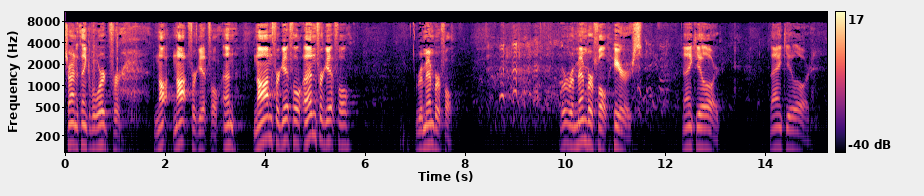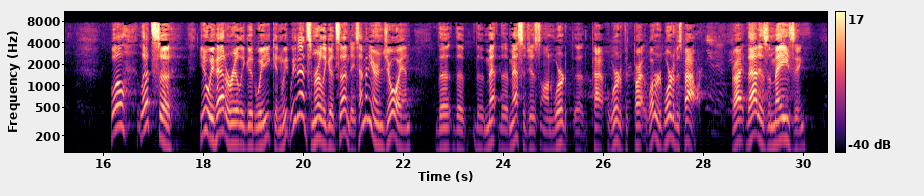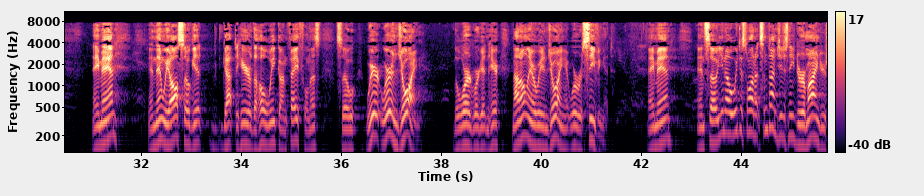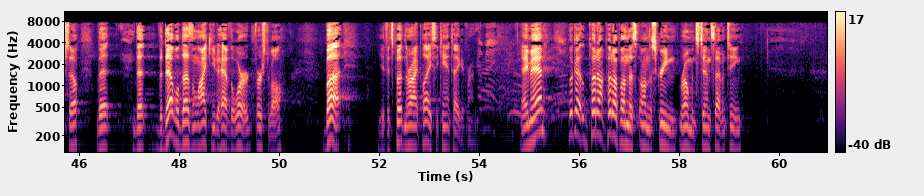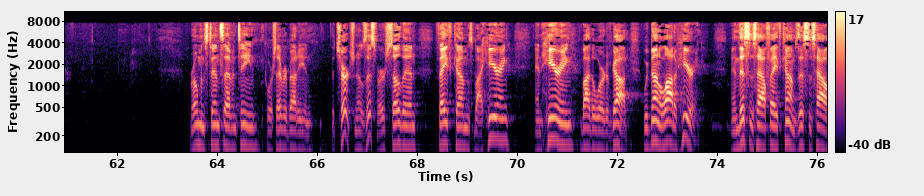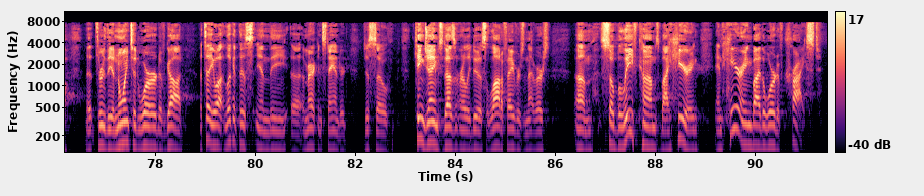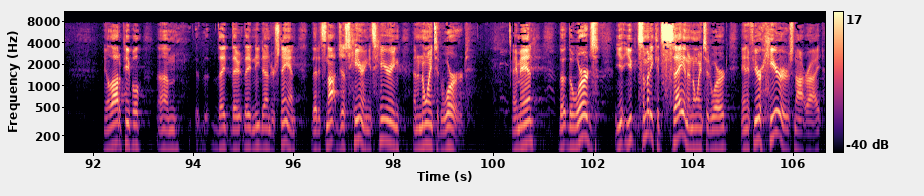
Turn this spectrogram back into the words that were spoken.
trying to think of a word for not not forgetful, un, non-forgetful, unforgetful, rememberful. We're rememberful hearers. Thank you, Lord. Thank you, Lord. Well, let's. Uh, you know, we've had a really good week, and we, we've had some really good Sundays. How many are enjoying the the the, me, the messages on word uh, word of word of His power? Right? That is amazing. Amen. And then we also get got to hear the whole week on faithfulness. So we're we're enjoying the word we're getting here. Not only are we enjoying it, we're receiving it. Amen. And so, you know, we just want to sometimes you just need to remind yourself that that the devil doesn't like you to have the word, first of all. But if it's put in the right place, he can't take it from you. Amen. Amen? Look at put up put up on this on the screen Romans ten seventeen. Romans ten seventeen. Of course, everybody in the church knows this verse. So then, faith comes by hearing, and hearing by the word of God. We've done a lot of hearing, and this is how faith comes. This is how that through the anointed word of God. I tell you what, look at this in the uh, American Standard, just so King James doesn't really do us a lot of favors in that verse. Um, so belief comes by hearing, and hearing by the word of Christ. You know, a lot of people um, they, they they need to understand that it's not just hearing; it's hearing an anointed word. Amen. The the words you, you somebody could say an anointed word, and if your hearer's not right,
